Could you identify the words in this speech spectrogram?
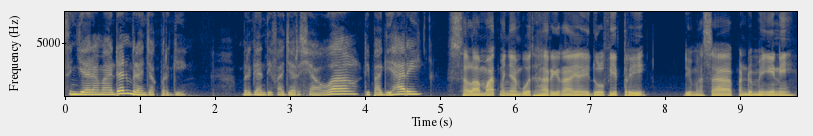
Senja Ramadan beranjak pergi. Berganti fajar Syawal di pagi hari. Selamat menyambut Hari Raya Idul Fitri di masa pandemi ini.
